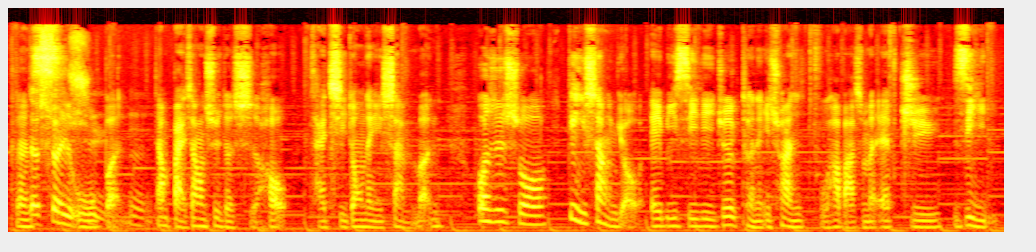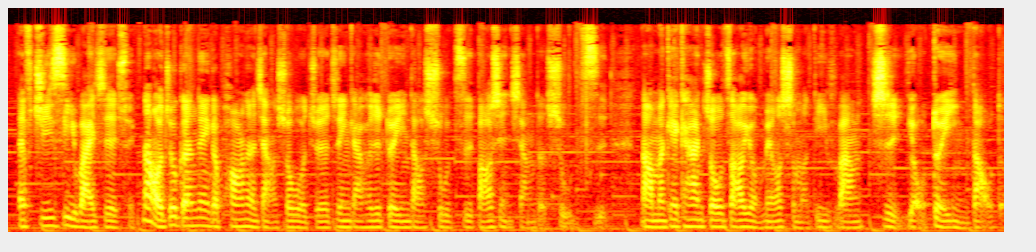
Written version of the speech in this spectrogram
可能的四五本，嗯这样摆上去的时候才启动那一扇门，或者是说地上有 A B C D，就是可能一串符号，吧什么 F G Z F G Z Y 之类的，那我就跟那个 partner 讲说，我觉得这应该会是对应到数字保险箱的数字，那我们可以看看周遭有没有什么地方是有对应到的。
